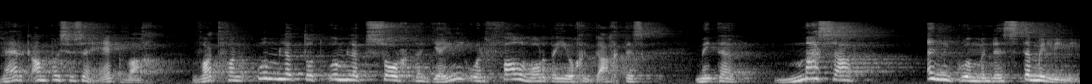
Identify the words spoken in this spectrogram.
werk amper soos 'n hekwag wat van oomblik tot oomblik sorg dat jy nie oorval word in jou gedagtes met 'n massa inkomende stimule nie.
